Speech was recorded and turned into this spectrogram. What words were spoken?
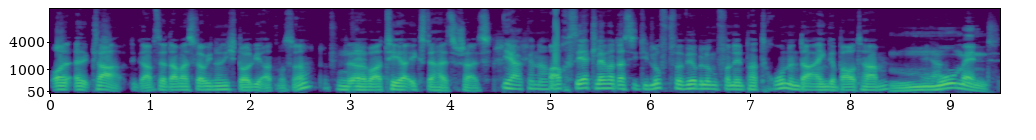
Und äh, klar, gab es ja damals, glaube ich, noch nicht Dolby Atmos, ne? Da Nee. war THX der heiße Scheiß. ja, genau. Auch sehr clever, dass sie die Luftverwirbelung von den Patronen da eingebaut haben. Moment.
